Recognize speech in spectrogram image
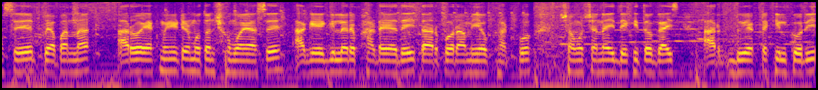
আছে, ব্যাপার না, আরও এক মিনিটের মতন সময় আছে, আগে এগুলারে ফাটাইয়া দেই, তারপর আমিও ফাটবো, সমস্যা নাই, দেখি তো গাইজ আর দুই একটা কিল করি,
